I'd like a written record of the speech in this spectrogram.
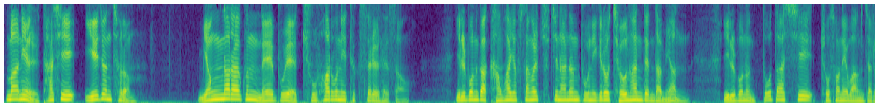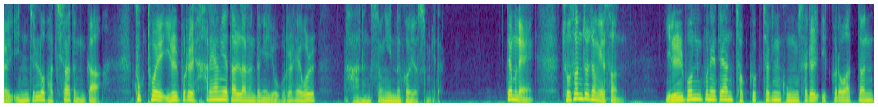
만일 다시 예전처럼 명나라군 내부에 주화론이 득세를 해서 일본과 강화 협상을 추진하는 분위기로 전환된다면 일본은 또다시 조선의 왕자를 인질로 바치라든가 국토의 일부를 할양해 달라는 등의 요구를 해올 가능성이 있는 거였습니다. 때문에 조선 조정에선 일본군에 대한 적극적인 공세를 이끌어왔던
